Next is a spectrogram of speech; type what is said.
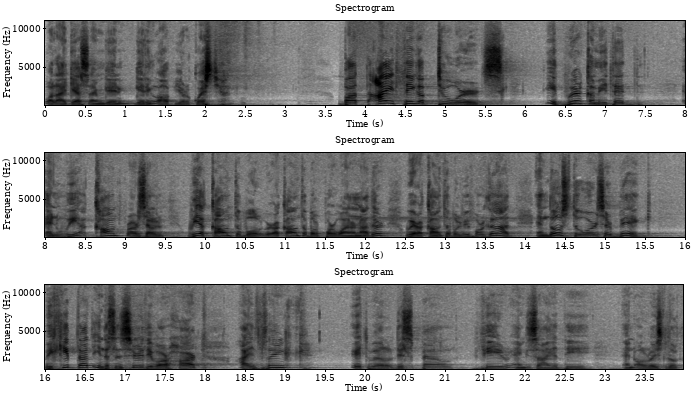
Well, I guess I'm getting, getting off your question. but I think of two words. If we're committed and we account for ourselves, we're accountable. We're accountable for one another. We're accountable before God. And those two words are big. We keep that in the sincerity of our heart. I think it will dispel fear, anxiety, and always look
